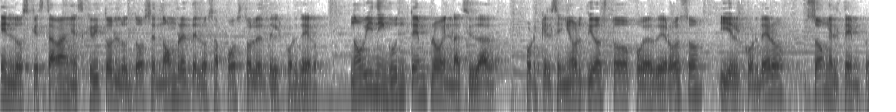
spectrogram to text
en los que estaban escritos los doce nombres de los apóstoles del Cordero. No vi ningún templo en la ciudad, porque el Señor Dios Todopoderoso y el Cordero son el templo.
